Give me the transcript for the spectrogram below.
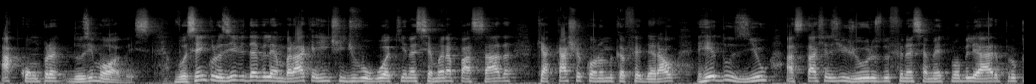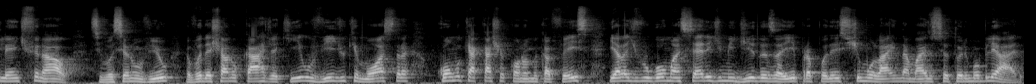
a compra dos imóveis. Você inclusive deve lembrar que a gente divulgou aqui na semana passada que a Caixa Econômica Federal reduziu as taxas de juros do financiamento imobiliário para o cliente final. Se você não viu, eu vou deixar no card aqui o vídeo que mostra como que a Caixa Econômica fez e ela divulgou uma série de medidas aí para poder estimular ainda mais o setor imobiliário.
